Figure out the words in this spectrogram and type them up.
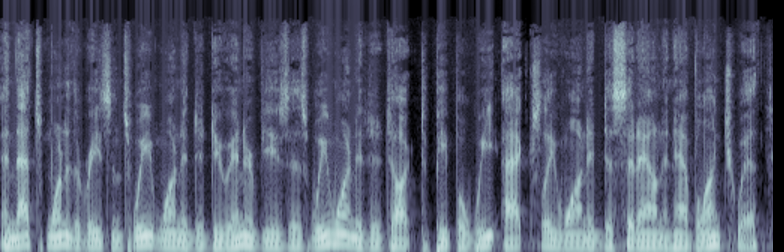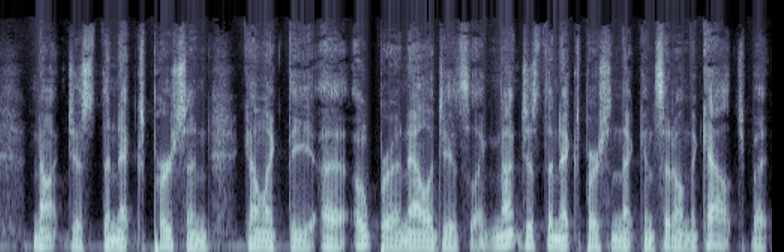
And that's one of the reasons we wanted to do interviews is we wanted to talk to people we actually wanted to sit down and have lunch with, not just the next person, kind of like the uh, Oprah analogy. It's like not just the next person that can sit on the couch, but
